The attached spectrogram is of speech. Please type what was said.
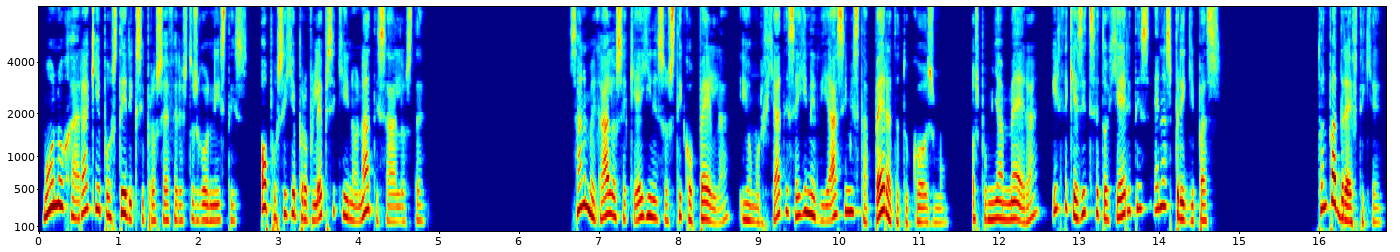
Μόνο χαρά και υποστήριξη προσέφερε στους γονείς της, όπως είχε προβλέψει και η νονά της άλλωστε. Σαν μεγάλωσε και έγινε σωστή κοπέλα, η ομορφιά της έγινε διάσημη στα πέρατα του κόσμου, ώσπου μια μέρα ήρθε και ζήτησε το χέρι της ένας πρίγκιπας. Τον παντρεύτηκε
